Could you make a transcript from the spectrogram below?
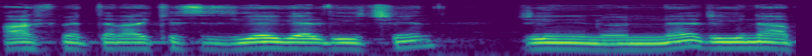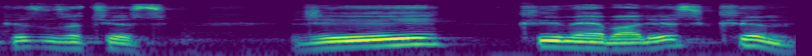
Harfi metten hareketsiz Y geldiği için Ri'nin önüne. Ri'yi ne yapıyoruz? Uzatıyoruz. Ri. Kümeye bağlıyoruz. Küm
